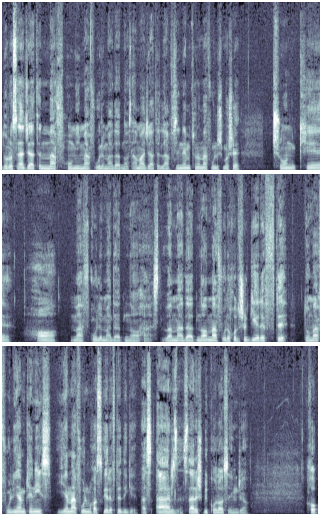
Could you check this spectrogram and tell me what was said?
درست از جهت مفهومی مفعول مددناست اما از جهت لفظی نمی‌تونه مفعولش باشه چون که ها مفعول مددنا هست و مددنا مفعول خودش رو گرفته. دو مفعولی هم که نیست. یه مفعول می‌خواست گرفته دیگه. پس ارز سرش بی کلاس اینجا. خب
